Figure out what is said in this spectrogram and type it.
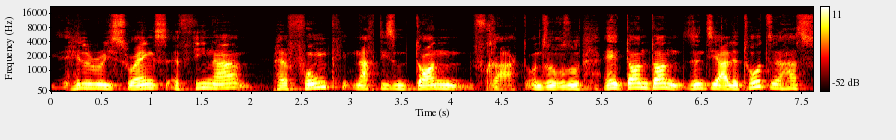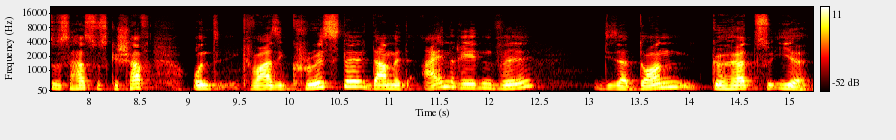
Hilary Swanks Athena per Funk nach diesem Don fragt und so, so hey Don, Don, sind sie alle tot? Hast du es hast du's geschafft? Und quasi Crystal damit einreden will, dieser Don gehört zu ihr.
